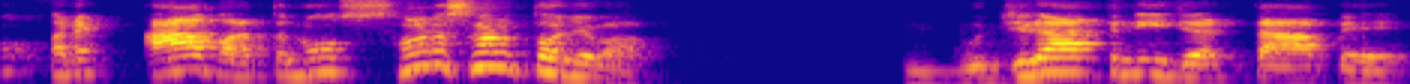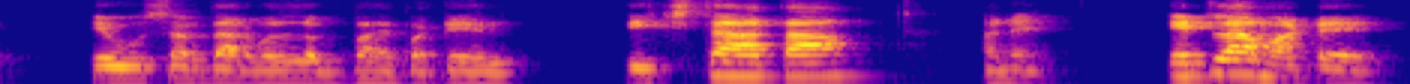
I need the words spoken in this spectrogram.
અને આ વાતનો સણસણતો જવાબ ગુજરાતની જનતા આપે એવું સરદાર વલ્લભભાઈ પટેલ ઈચ્છતા હતા અને એટલા માટે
